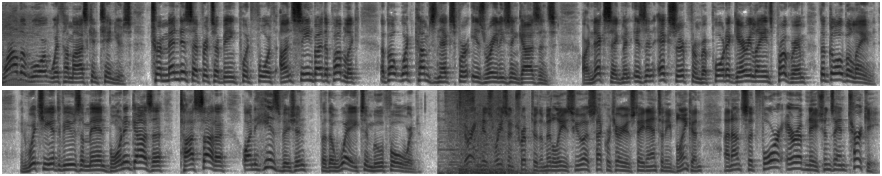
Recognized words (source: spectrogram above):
While the war with Hamas continues, tremendous efforts are being put forth unseen by the public about what comes next for Israelis and Gazans. Our next segment is an excerpt from reporter Gary Lane's program, The Global Lane, in which he interviews a man born in Gaza, Tass Saada, on his vision for the way to move forward. During his recent trip to the Middle East, U.S. Secretary of State Antony Blinken announced that four Arab nations and Turkey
